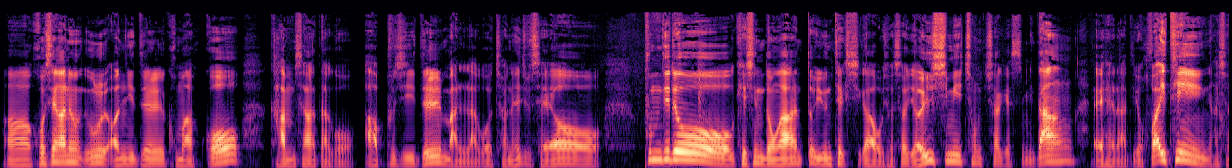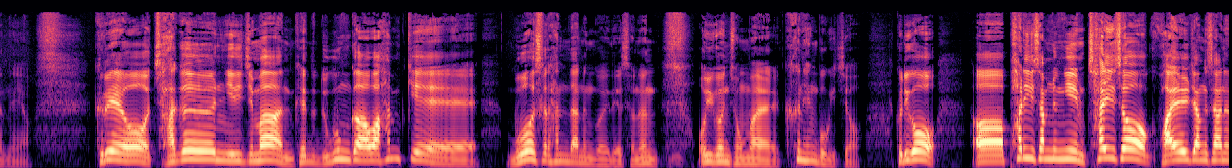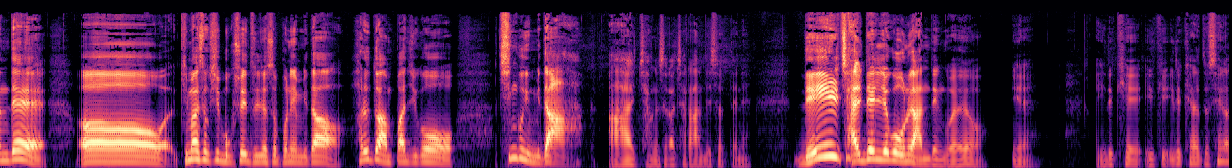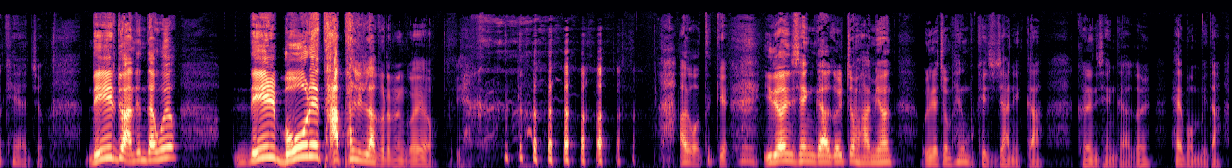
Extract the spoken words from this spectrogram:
어, 고생하는 울 언니들 고맙고 감사하다고 아프지들 말라고 전해주세요. 품디로 계신 동안 또 윤택 씨가 오셔서 열심히 청취하겠습니다. 에헤 라디오 파이팅 하셨네요. 그래요. 작은 일이지만 그래도 누군가와 함께 무엇을 한다는 거에 대해서는 어 이건 정말 큰 행복이죠. 그리고 어 8236님 차에서 과일 장사하는데 어 김한석 씨 목소리 들려서 보냅니다. 하루도 안 빠지고 친구입니다. 아 장사가 잘 안 되셨대네. 내일 잘 되려고 오늘 안 된 거예요. 예. 이렇게 이렇게 이렇게라도 생각해야죠. 내일도 안 된다고요? 내일 모레 다 팔릴라 그러는 거예요. 아 어떻게 이런 생각을 좀 하면 우리가 좀 행복해지지 않을까 그런 생각을 해봅니다.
